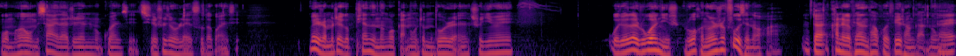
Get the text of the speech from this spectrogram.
我们和我们下一代之间这种关系，其实就是类似的关系。为什么这个片子能够感动这么多人？是因为我觉得，如果你是如果很多人是父亲的话，嗯，对，看这个片子他会非常感动。哎，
